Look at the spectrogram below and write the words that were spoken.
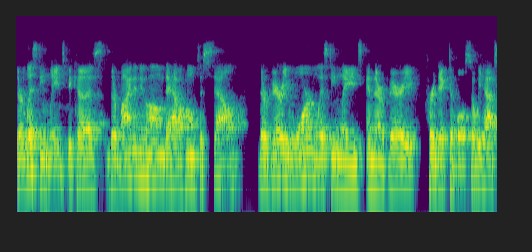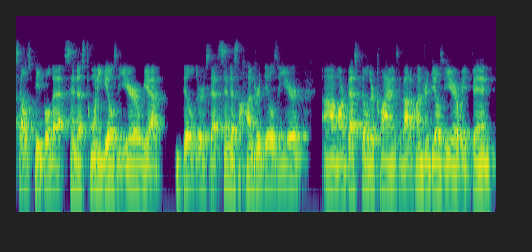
they're listing leads because they're buying a new home, they have a home to sell. They're very warm listing leads and they're very predictable. So we have salespeople that send us 20 deals a year. We have builders that send us 100 deals a year. Um, our best builder client is about 100 deals a year. We've been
